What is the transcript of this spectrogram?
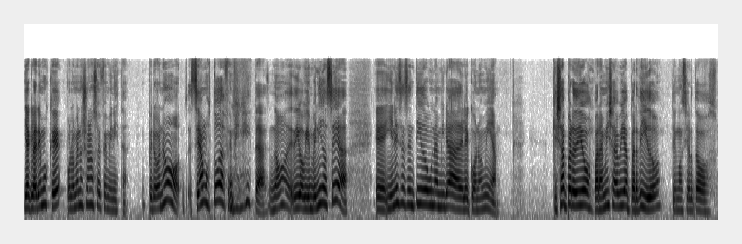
y aclaremos que por lo menos yo no soy feminista. Pero no, seamos todas feministas, ¿no? Digo, bienvenido sea. Eh, y en ese sentido, una mirada de la economía, que ya perdió, para mí ya había perdido, tengo ciertos,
